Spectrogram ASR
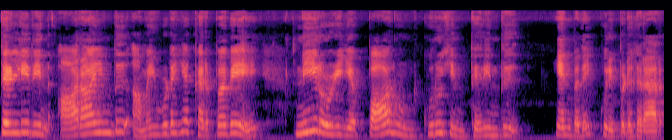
தெள்ளிதின் ஆராய்ந்து அமைவுடைய கற்பவே நீரொழிய பாலுன் குறுகின் தெரிந்து என்பதை குறிப்பிடுகிறார்.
